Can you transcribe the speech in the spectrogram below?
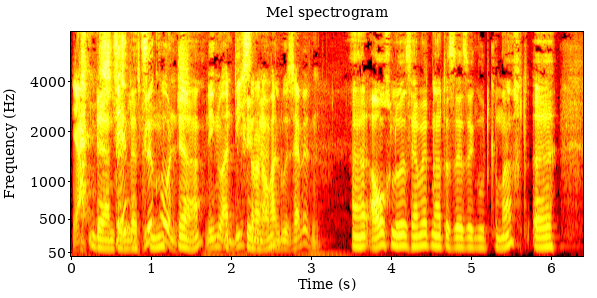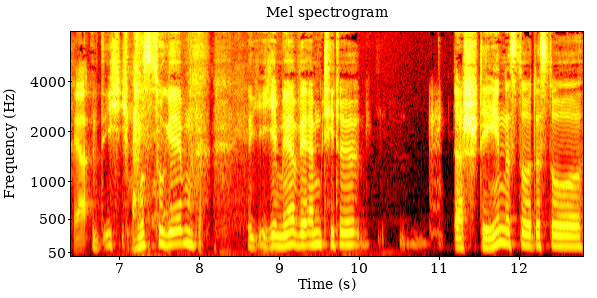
ja, während stimmt, letzten- Glückwunsch. ja. Nicht nur an dich, sondern auch an Lewis Hamilton. Äh, auch Lewis Hamilton hat das sehr, sehr gut gemacht. Äh, Ja. Und ich, ich muss zugeben, je mehr WM-Titel da stehen, desto, desto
